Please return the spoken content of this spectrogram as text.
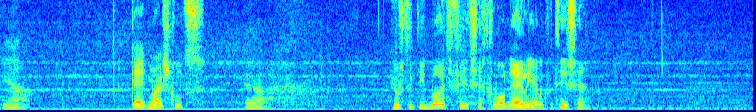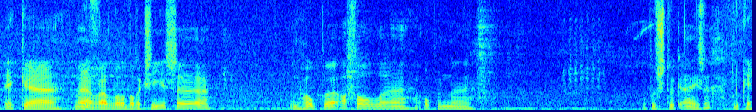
Ja. Kijk maar eens goed. Ja. Je hoeft het niet mooi te vinden. Ik zeg gewoon heel eerlijk wat het is, hè? Ik, eh, nou ja, wat, wat, wat ik zie is eh, een hoop eh, afval op, een, op een stuk ijzer. Oké.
